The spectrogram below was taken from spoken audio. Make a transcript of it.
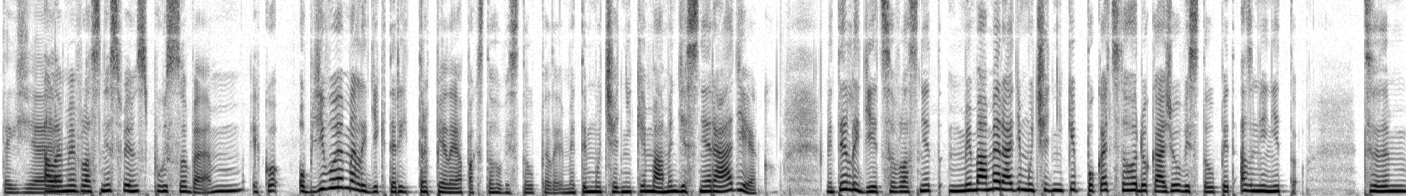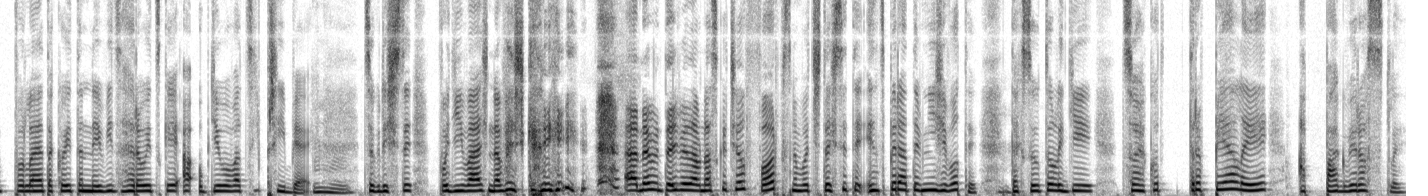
Takže... Ale my vlastně svým způsobem jako obdivujeme lidi, kteří trpěli a pak z toho vystoupili. My ty mučedníky máme děsně rádi. Jako. My ty lidi, co vlastně, my máme rádi mučedníky, pokud z toho dokážou vystoupit a změnit to to je podle mě takový ten nejvíc heroický a obdivovací příběh. Mm-hmm. Co když si podíváš na veškerý, já nevím, teď mi tam naskočil Forbes, nebo čteš si ty inspirativní životy, mm-hmm. tak jsou to lidi, co jako trpěli a pak vyrostli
